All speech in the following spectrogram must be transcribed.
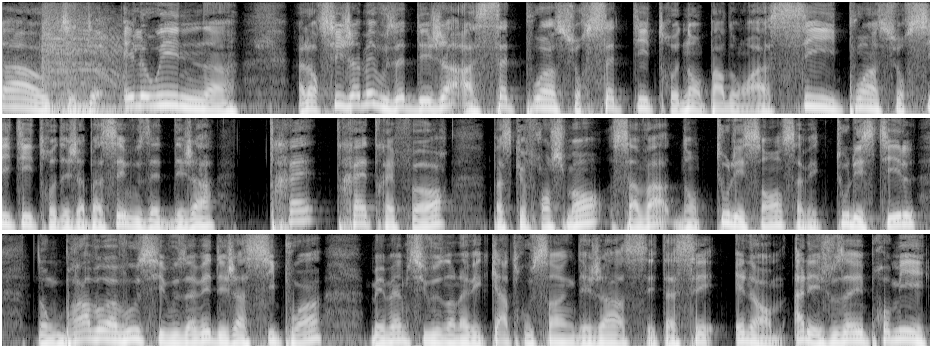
Out de Halloween. Alors si jamais vous êtes déjà à 7 points sur 7 titres, non pardon, à 6 points sur 6 titres déjà passés, vous êtes déjà très très très fort parce que franchement ça va dans tous les sens avec tous les styles. Donc bravo à vous si vous avez déjà 6 points, mais même si vous en avez 4 ou 5 déjà c'est assez énorme. Allez, je vous avais promis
